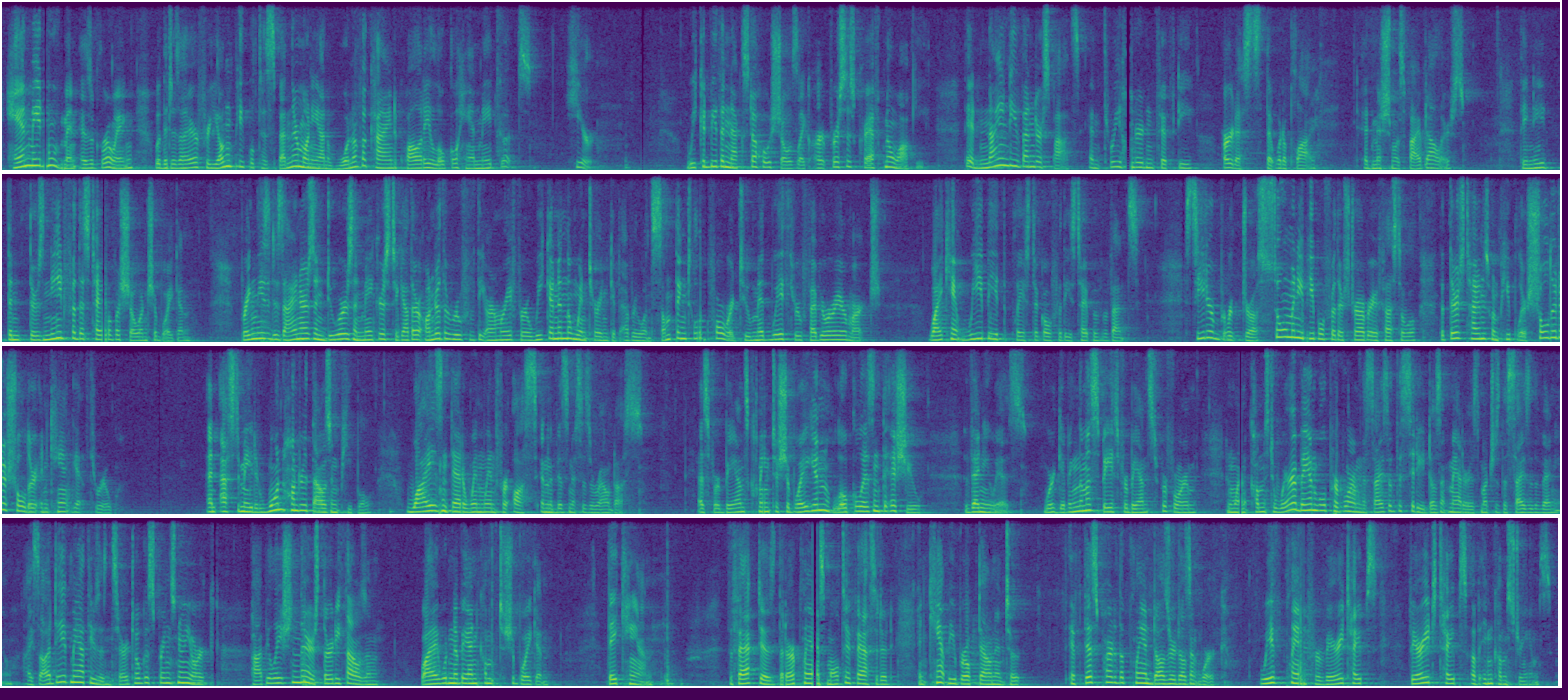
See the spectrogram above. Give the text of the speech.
Handmade movement is growing with a desire for young people to spend their money on one-of-a-kind, quality local handmade goods. Here. We could be the next to host shows like Art vs. Craft Milwaukee. They had 90 vendor spots and 350 artists that would apply. Admission was $5. They need, then there's need for this type of a show in Sheboygan. Bring these designers and doers and makers together under the roof of the Armory for a weekend in the winter and give everyone something to look forward to midway through February or March. Why can't we be the place to go for these type of events? Cedarburg draws so many people for their Strawberry Festival that there's times when people are shoulder to shoulder and can't get through. An estimated 100,000 people. Why isn't that a win-win for us and the businesses around us? As for bands coming to Sheboygan, local isn't the issue, venue is. We're giving them a space for bands to perform, and when it comes to where a band will perform, the size of the city doesn't matter as much as the size of the venue. I saw Dave Matthews in Saratoga Springs, New York. Population there is 30,000. Why wouldn't a band come to Sheboygan? They can. The fact is that our plan is multifaceted and can't be broke down into if this part of the plan does or doesn't work. We have planned for varied types, varied types of income streams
